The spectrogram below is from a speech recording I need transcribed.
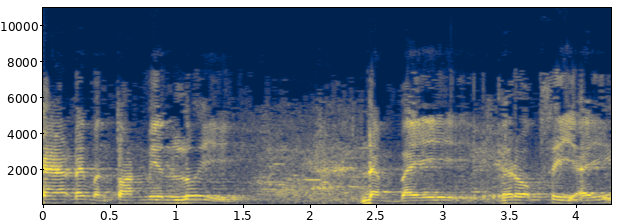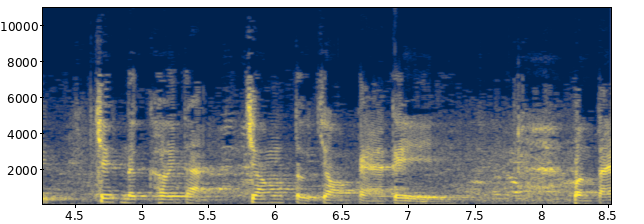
កាលដែលមិនតាន់មានលុយដើម្បីរកស៊ីអីចេះនឹកឃើញថាចង់ទៅចងការគេប៉ុន្តែ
